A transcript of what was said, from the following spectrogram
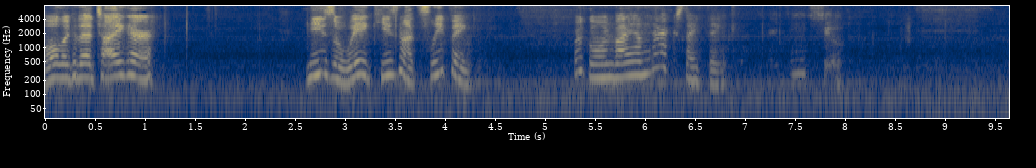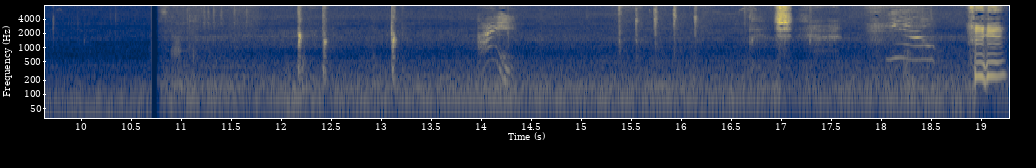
Oh, look at that tiger. He's awake. He's not sleeping. We're going by him next, I think. I think so. Stop it. Hi. Meow.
